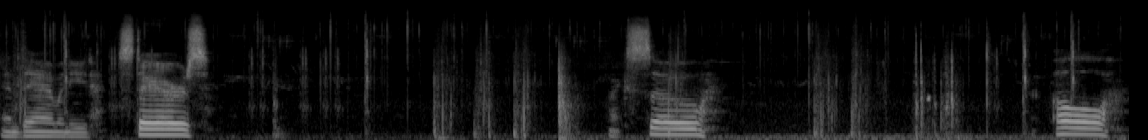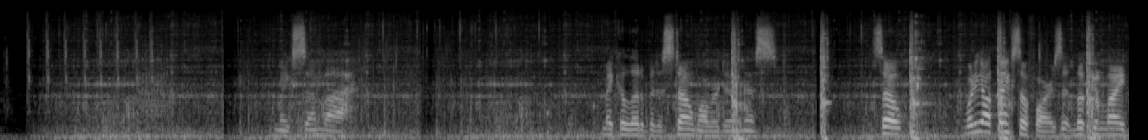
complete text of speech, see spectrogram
And then we need stairs. Like so. All. Make some, uh, make a little bit of stone while we're doing this. So, what do y'all think so far? Is it looking like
